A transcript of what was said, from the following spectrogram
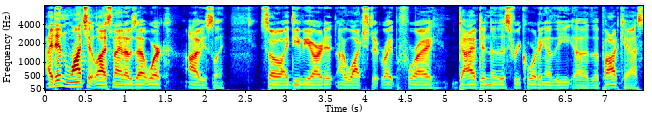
I didn't watch it last night. I was at work, obviously. So I DVR'd it. I watched it right before I dived into this recording of the uh, the podcast.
